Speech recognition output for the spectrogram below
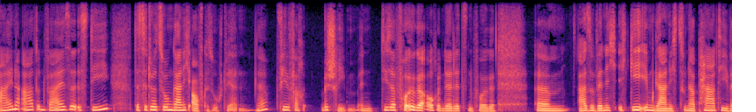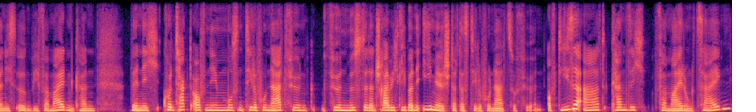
Eine Art und Weise ist die, dass Situationen gar nicht aufgesucht werden. Ja? Vielfach beschrieben, in dieser Folge, auch in der letzten Folge. Ähm, also wenn ich, ich gehe eben gar nicht zu einer Party, wenn ich es irgendwie vermeiden kann. Wenn ich Kontakt aufnehmen muss, ein Telefonat führen, führen müsste, dann schreibe ich lieber eine E-Mail, statt das Telefonat zu führen. Auf diese Art kann sich Vermeidung zeigen.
